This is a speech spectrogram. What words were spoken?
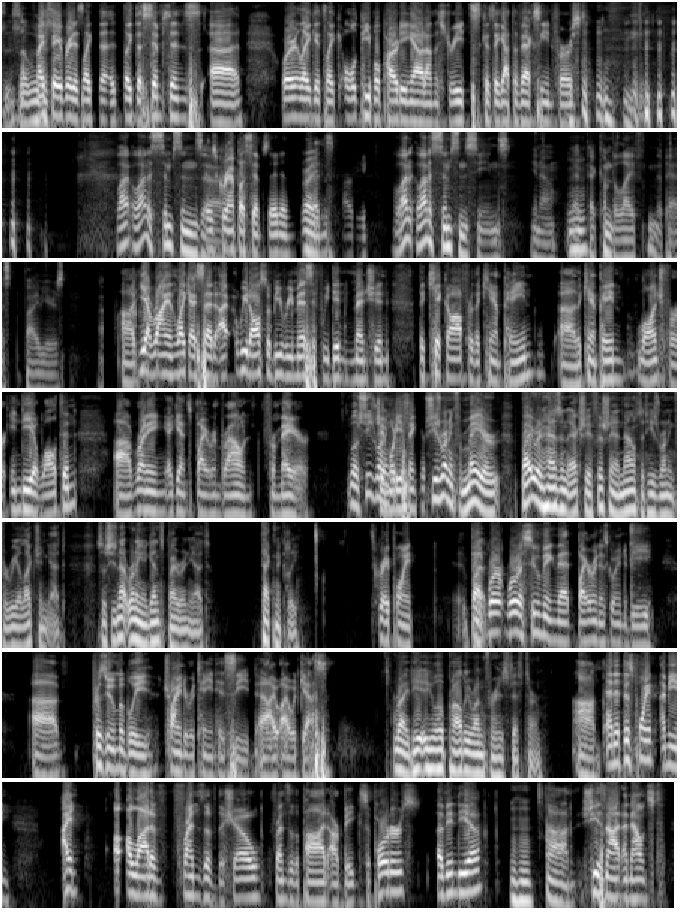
So, so My just- favorite is like the like the Simpsons, uh, where like it's like old people partying out on the streets because they got the vaccine first. a lot, a lot of Simpsons. Uh, was Grandpa Simpson and Right. Friends party. a lot, of, a lot of Simpsons scenes, you know, Mm-hmm. that, that come to life in the past five years. Uh, yeah, Ryan. Like I said, I, we'd also be remiss if we didn't mention the kickoff for the campaign, uh, the campaign launch for India Walton, uh, running against Byron Brown for mayor. well, she's Jim, running. what do you think? She's running for mayor. Byron hasn't actually officially announced that he's running for reelection yet, so she's not running against Byron yet, technically. It's a great point. But we're we're assuming that Byron is going to be, uh, presumably trying to retain his seat. I, I would guess. right, he, he'll probably run for his fifth term. Um, and at this point, I mean, I a, a lot of friends of the show, friends of the pod, are big supporters of India. Mm-hmm. Um, she has not announced.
